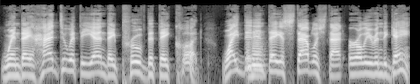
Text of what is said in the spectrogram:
when they had to at the end? They proved that they could. Why didn't they establish that earlier in the game?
